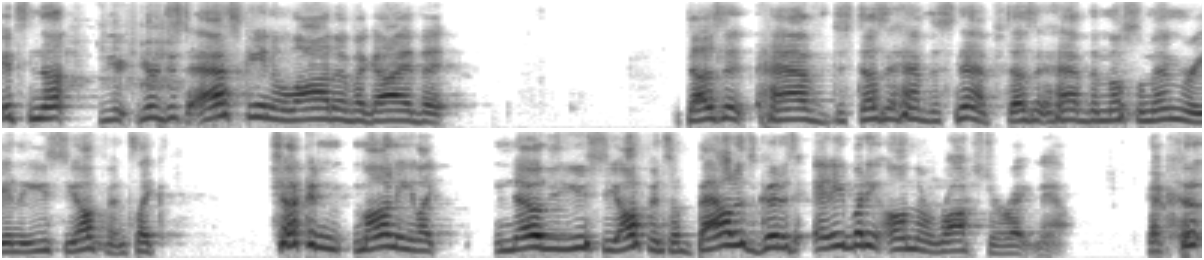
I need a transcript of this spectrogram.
it's not you're, you're just asking a lot of a guy that doesn't have just doesn't have the snaps, doesn't have the muscle memory in the UC offense. Like Chuck and Monty like know the UC offense about as good as anybody on the roster right now. Like who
